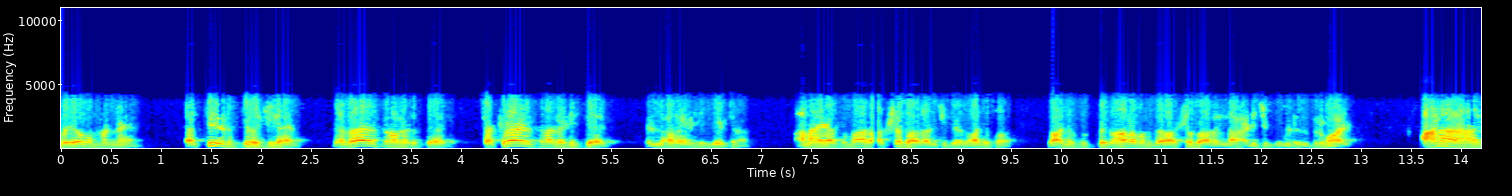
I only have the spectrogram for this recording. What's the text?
பிரயோகம் பண்ணேன். கத்தி எடுத்து வச்சுட்டார் கதாயத்தினால் எடுத்தார் சக்கராயத்தினால் அடித்தார் எல்லாரும் அழிஞ்சு போயிட்டான். அனாயாசமா ராட்சசால அடிச்சுட்டார் ராஜசா ராஜசத்தினால வந்த ராட்சசால எல்லாம் அடிச்சு போயிடுது பெருமாள் ஆனால்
